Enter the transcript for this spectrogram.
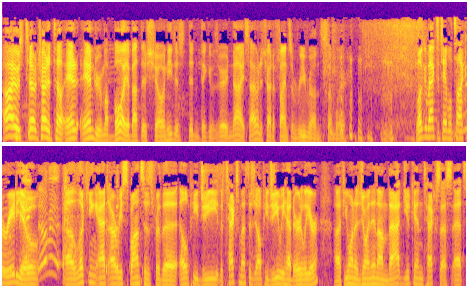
I was t- trying to tell An- Andrew, my boy, about this show, and he just didn't think it was very nice. I'm going to try to find some reruns somewhere. Welcome back to Table Talker Radio. Uh, looking at our responses for the LPG, the text message LPG we had earlier. Uh, if you want to join in on that, you can text us at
